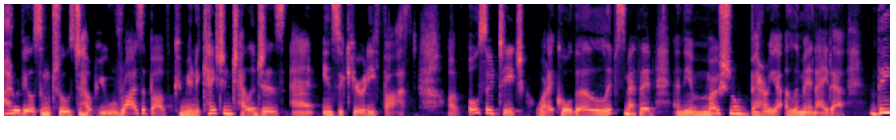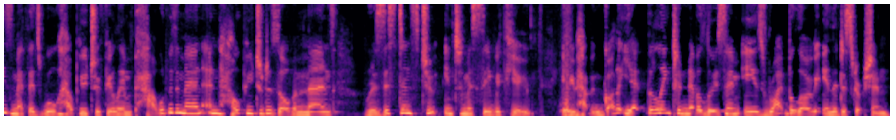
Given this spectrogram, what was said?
I reveal some tools to help you rise above communication challenges and insecurity fast. I'll also teach what I call the LIPS method and the emotional barrier eliminator. These methods will help you to feel empowered with a man and help you to dissolve a man's resistance to intimacy with you. If you haven't got it yet, the link to Never Lose Him is right below in the description.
